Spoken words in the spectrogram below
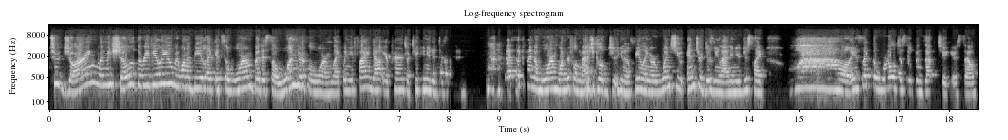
too jarring when we show the Revealio. We want to be like it's a warm, but it's a wonderful warm. Like when you find out your parents are taking you to Disneyland. That's the kind of warm, wonderful, magical, you know, feeling. Or once you enter Disneyland and you're just like, wow, it's like the world just opens up to you. So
